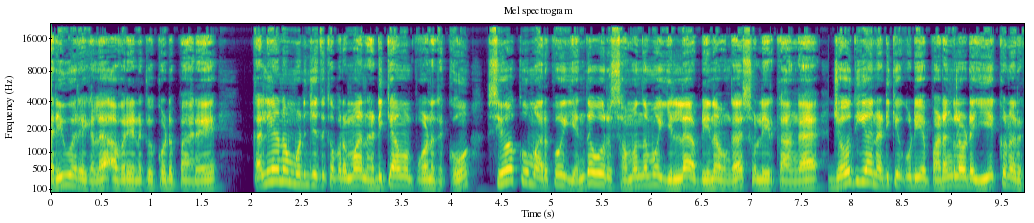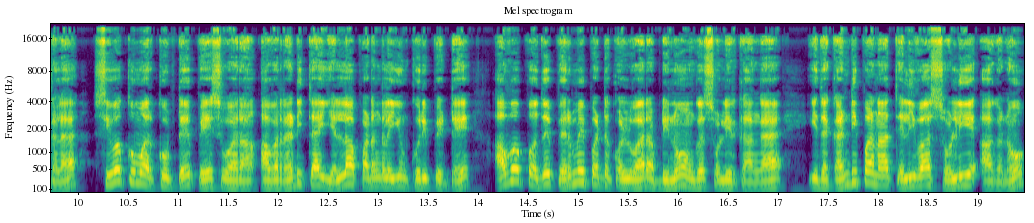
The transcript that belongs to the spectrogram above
அறிவுரைகளை அவர் எனக்கு கொடுப்பாரு. கல்யாணம் முடிஞ்சதுக்கு அப்புறமா நடிக்காம போனதுக்கும் சிவகுமாருக்கும் எந்த ஒரு சம்மந்தமும் இல்லை அப்படின்னு அவங்க சொல்லியிருக்காங்க. ஜோதிகா நடிக்கக்கூடிய படங்களோட இயக்குனர்களை சிவகுமார் கூப்பிட்டு பேசுவாராம். அவர் நடித்த எல்லா படங்களையும் குறிப்பிட்டு அவ்வப்போது பெருமைப்பட்டு கொள்வார் அப்படின்னு அவங்க சொல்லியிருக்காங்க. இதை கண்டிப்பாக நான் தெளிவாக சொல்லியே ஆகணும்.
